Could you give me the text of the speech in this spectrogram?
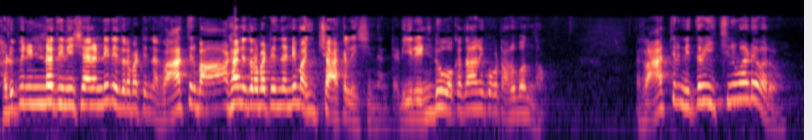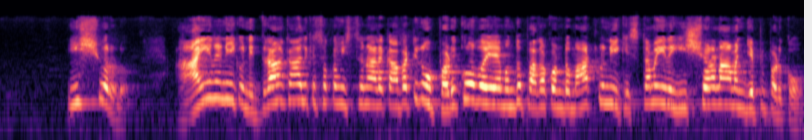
కడుపు నిండా తినేశానండి నిద్ర పట్టింది రాత్రి బాగా నిద్ర పట్టిందండి మంచి ఆకలేసింది అంటాడు ఈ రెండు ఒకదానికి ఒకటి అనుబంధం. రాత్రి నిద్ర ఇచ్చినవాడెవరు? ఈశ్వరుడు. ఆయన నీకు నిద్రాకాలిక సుఖం ఇస్తున్నాడు కాబట్టి నువ్వు పడుకోబోయే ముందు పదకొండు మాటలు నీకు ఇష్టమైన ఈశ్వరనామని చెప్పి పడుకో.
